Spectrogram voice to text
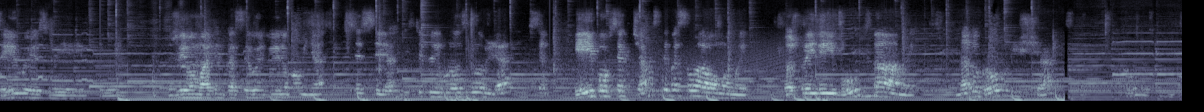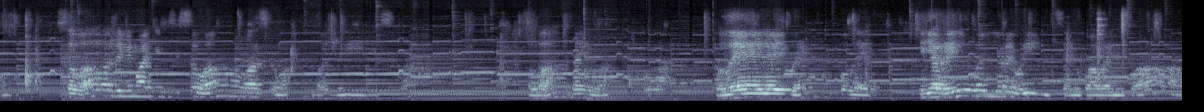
силою сили. Жива матінка силою твоєю наповняться, все святістю твоєю благословляємося, і повсякчас тебе славимо ми. Тож прийди і будь з нами на добро і щастя. Слава живі матінці, слава, слава, живі, слава. Лада і лада. Леля і леля, леля. Ярила і ярилиця, любава і любава.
